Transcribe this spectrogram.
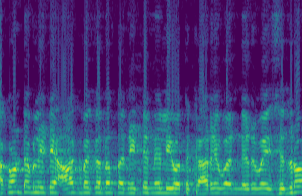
ಅಕೌಂಟಬಿಲಿಟಿ ಆಗಬೇಕಾದಂಥ ನಿಟ್ಟಿನಲ್ಲಿ ಇವತ್ತು ಕಾರ್ಯವನ್ನು ನಿರ್ವಹಿಸಿದ್ರು.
